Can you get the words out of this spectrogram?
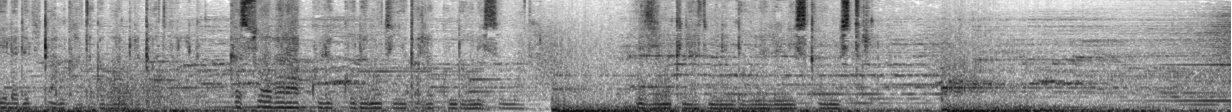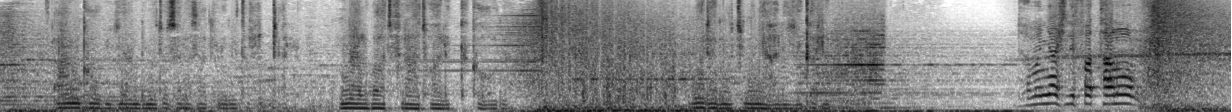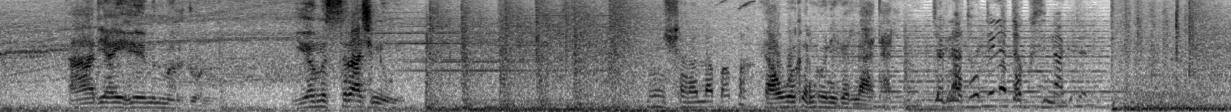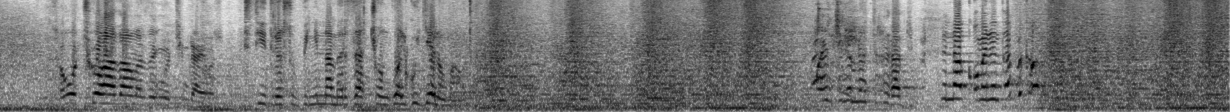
ብዬ ለደቂቃም ካጠገቧ እንድርቅ አትፈልግም። ከእሷ በራኩ ልክ ወደ ሞት እየቀረብኩ እንደሆነ ይሰማታል። የዚህ ምክንያት ምን እንደሆነ ለእኔ እስካሁን ምስጢር ነው። አሁን ከውብዬ 130 ኪሎ ሜትር ርቄያለሁ። ምናልባት ፍርሃቷ ልክ ከሆነ ወደ ሞት ምን ያህል እየቀረብኩ ነው? ደመኛሽ ሊፈታ ነው። ታዲያ ይሄ ምን መርዶ ነው? የምስራች ነው። ይሻላል አባባ? ያወቀ እንደሆነ ይገላታል። ጀግና ተወድለ ተኩስና ግደል። ሰዎቹ የዋዛ መዘኞች እንዳይመስሉ። እስቲ ድረሱብኝና መርዛቸውን ጎልጉዬ ነው ማውጣት። አንቺ ለምን አትረጋጊም? እና ቆመን እንጠብቀው።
